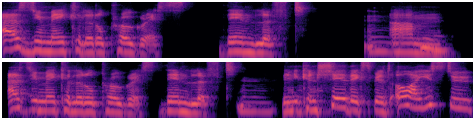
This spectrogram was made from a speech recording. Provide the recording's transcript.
as you make a little progress, then lift. mm, Um, As you make a little progress, then lift. mm, Then you can share the experience. Oh, I used to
